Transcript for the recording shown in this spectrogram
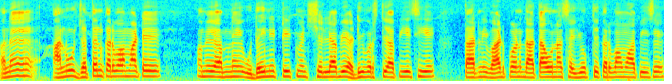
અને આનું જતન કરવા માટે અમે અમને ઉદયની ટ્રીટમેન્ટ છેલ્લા બે અઢી વર્ષથી આપીએ છીએ. તારની વાડ પણ દાતાઓના સહયોગથી કરવામાં આપી છે.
